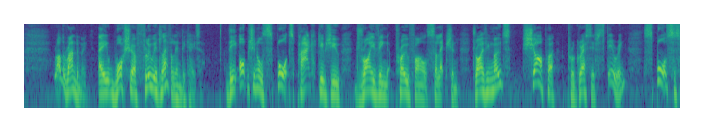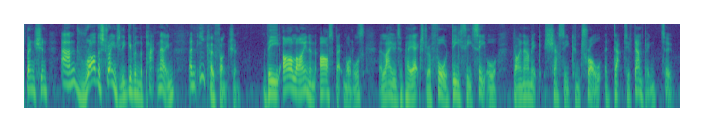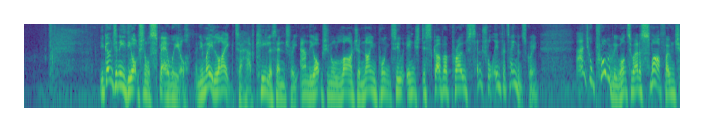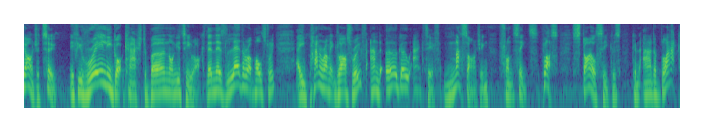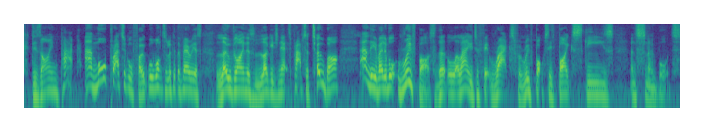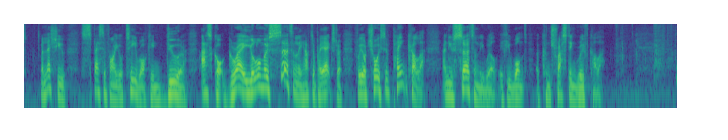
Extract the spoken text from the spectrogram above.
rather randomly, a washer fluid level indicator. The optional sports pack gives you driving profile selection, driving modes, sharper progressive steering, sports suspension, and rather strangely, given the pack name, an eco function. The R line and R spec models allow you to pay extra for DCC or dynamic chassis control adaptive damping too. You're going to need the optional spare wheel, and you may like to have keyless entry and the optional larger 9.2 inch Discover Pro central infotainment screen. And you'll probably want to add a smartphone charger too. If you've really got cash to burn on your T-Roc, then there's leather upholstery, a panoramic glass roof, and Ergo Active massaging front seats. Plus, style seekers can add a black design pack. And more practical folk will want to look at the various load liners, luggage nets, perhaps a tow bar, and the available roof bars that will allow you to fit racks for roof boxes, bikes, skis, and snowboards. Unless you specify your T-Roc in Dur Ascot Grey, you'll almost certainly have to pay extra for your choice of paint colour. And you certainly will if you want a contrasting roof colour.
